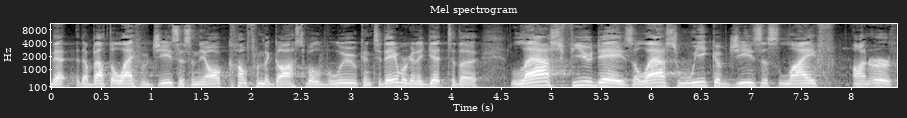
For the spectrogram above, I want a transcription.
that, about the life of Jesus, and they all come from the Gospel of Luke. And today we're going to get to the last few days, the last week of Jesus' life on earth.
